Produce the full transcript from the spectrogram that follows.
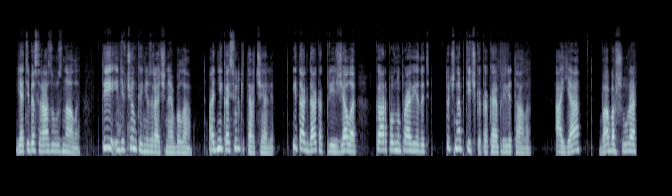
«Я тебя сразу узнала. Ты и девчонка невзрачная была. Одни косюльки торчали. И тогда, как приезжала Карповну проведать, точно птичка какая прилетала. А я, баба Шура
